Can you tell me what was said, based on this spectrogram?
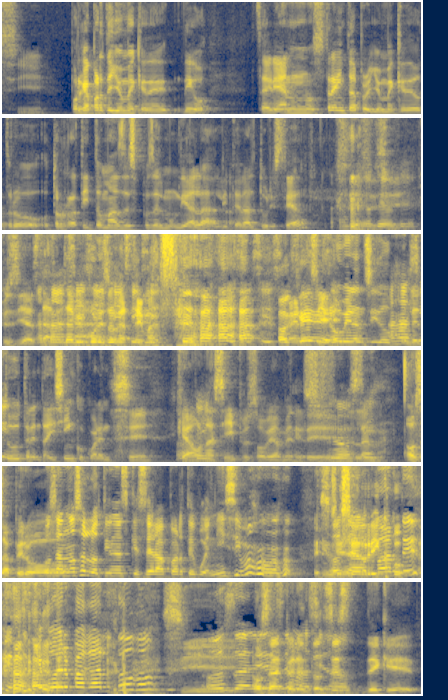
Sí. Porque aparte yo me quedé, digo, serían unos 30, pero yo me quedé otro, otro ratito más después del mundial a literal turistear. Ok, Sí, ok, sí, sí. ok. Pues ya está. Ajá, También sí, por sí, eso sí, gasté sí, más. sí. Sí, sí, sí. Ok. Pero si no hubieran sido, Ajá, ponle sí. tú 35, 40. Sí, que aún así, pues obviamente. No, una sí. lana. O sea, pero. O sea, no solo tienes que ser aparte buenísimo, Es o que sea, ser rico. aparte tienes que poder pagar todo. Sí. O sea, O sea, pero demasiado. entonces, de que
